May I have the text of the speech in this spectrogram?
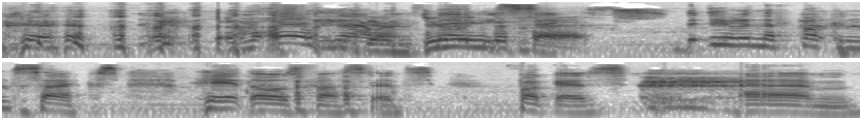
I'm old now. They're I'm doing the sex. They're doing the fucking sex. Hate those bastards. Fuckers. Um.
